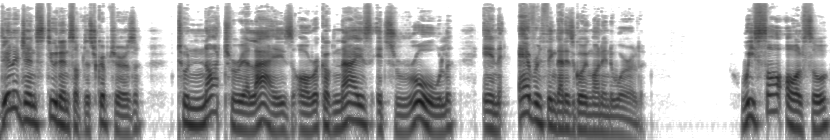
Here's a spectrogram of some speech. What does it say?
diligent students of the scriptures to not realize or recognize its role in everything that is going on in the world. We saw also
